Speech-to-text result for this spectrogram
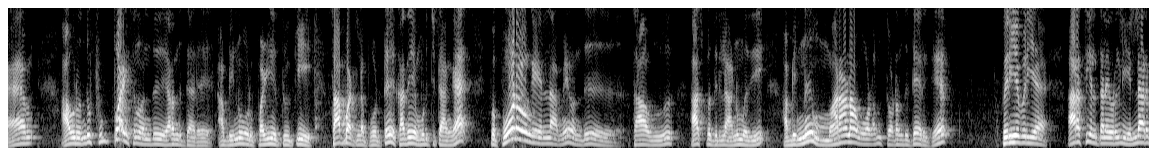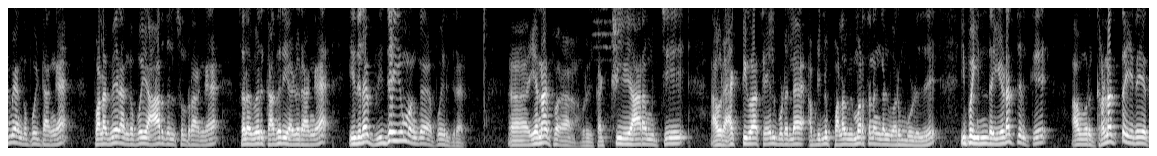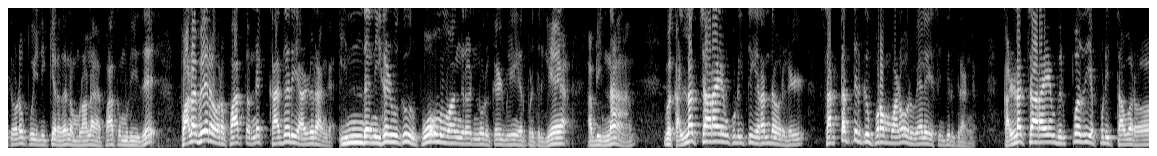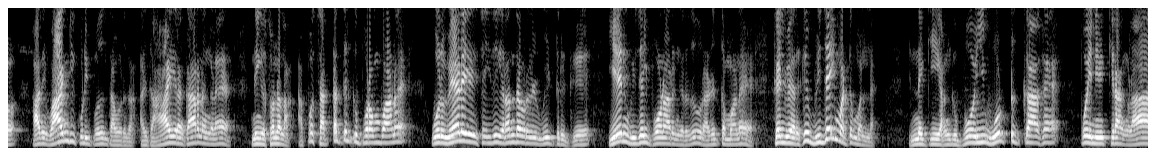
அவர் வந்து ஃபுட் பாய்சன் வந்து இறந்துட்டார் அப்படின்னு ஒரு பழியை தூக்கி சாப்பாட்டில் போட்டு கதையை முடிச்சிட்டாங்க. இப்போ போனவங்க எல்லாமே வந்து சாவு ஆஸ்பத்திரியில் அனுமதி அப்படின்னு மரண ஓலம் தொடர்ந்துகிட்டே இருக்குது பெரிய பெரிய அரசியல் தலைவர்கள் எல்லாருமே அங்கே போயிட்டாங்க. பல பேர் அங்கே போய் ஆறுதல் சொல்கிறாங்க சில பேர் கதறி அழுகிறாங்க இதில் விஜயும் அங்கே போயிருக்கிறார். ஏன்னா இப்போ ஒரு கட்சி ஆரம்பித்து அவர் ஆக்டிவாக செயல்படலை அப்படின்னு பல விமர்சனங்கள் வரும் பொழுது இப்போ இந்த இடத்திற்கு அவர் கனத்த இதயத்தோடு போய் நிற்கிறத நம்மளால் பார்க்க முடியுது. பல பேர் அவரை பார்த்தோன்னே கதறி அழுகிறாங்க இந்த நிகழ்வுக்கு ஒரு போகணுமாங்கிற இன்னொரு கேள்வியும் ஏற்படுத்தியிருக்கே. அப்படின்னா இப்போ கள்ளச்சாராயம் குடித்து இறந்தவர்கள் சட்டத்திற்கு புறம்பான ஒரு வேலையை செஞ்சுருக்கிறாங்க. கள்ளச்சாராயம் விற்பது எப்படி தவறோ அதை வாங்கி குடிப்பதும் தவறு தான் அதுக்கு ஆயிரம் காரணங்களை நீங்கள் சொல்லலாம். அப்போ சட்டத்திற்கு புறம்பான ஒரு வேலையை செய்து இறந்தவர்கள் வீட்டிற்கு ஏன் விஜய் போனாருங்கிறது ஒரு அழுத்தமான கேள்வியாக இருக்குது விஜய் மட்டுமல்ல இன்றைக்கி அங்கு போய் ஓட்டுக்காக போய் நிற்கிறாங்களா?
